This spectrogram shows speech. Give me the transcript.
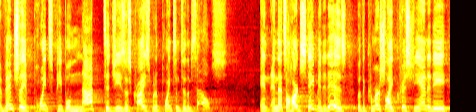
eventually it points people not to Jesus Christ, but it points them to themselves. And, and that's a hard statement, it is, but the commercialized Christianity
